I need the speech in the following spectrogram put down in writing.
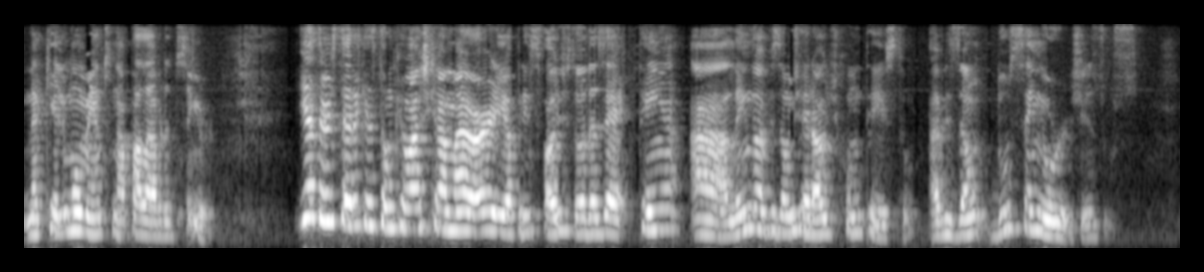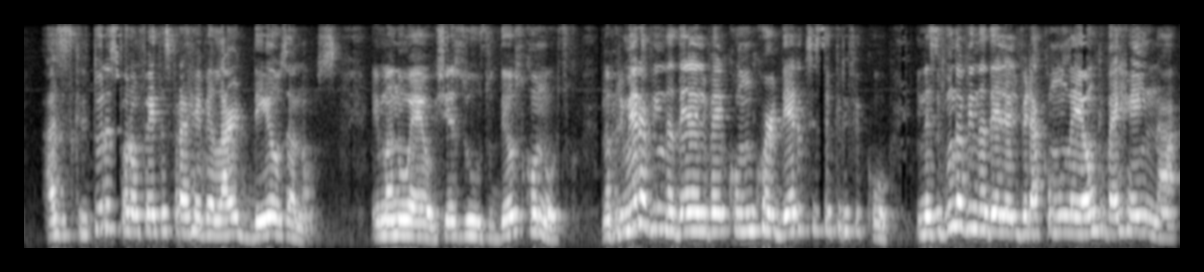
naquele momento na palavra do Senhor. E a terceira questão que eu acho que é a maior e a principal de todas é tenha, a, além da visão geral de contexto, a visão do Senhor Jesus. As escrituras foram feitas para revelar Deus a nós. Emmanuel, Jesus, o Deus conosco. Na primeira vinda dele, ele veio como um cordeiro que se sacrificou. E na segunda vinda dele, ele virá como um leão que vai reinar.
